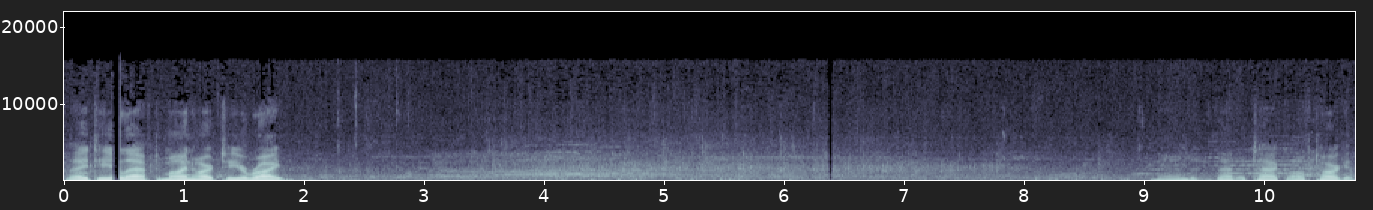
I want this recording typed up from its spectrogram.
Lei to your left, Meinhardt to your right. And that attack off target.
